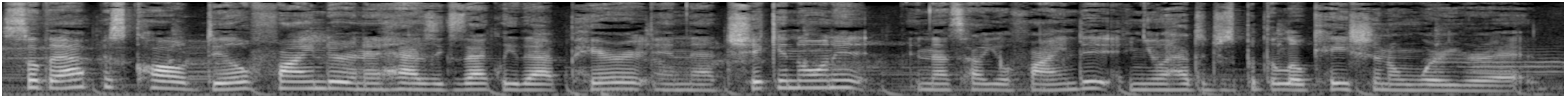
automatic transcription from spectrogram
So the app is called Deal Finder and it has exactly that parrot and that chicken on it and that's how you'll find it and you'll have to just put the location on where you're at.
